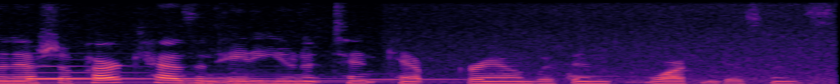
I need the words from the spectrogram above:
The National Park has an 80 unit tent campground within walking distance.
